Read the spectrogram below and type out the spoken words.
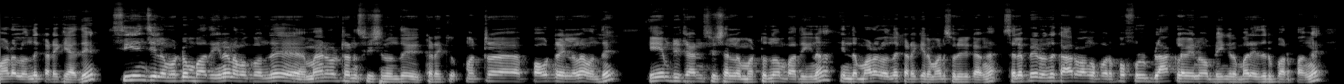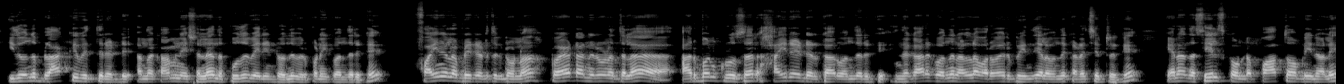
மாடல் வந்து கிடைக்காது. சிஎன்ஜியில் மட்டும் பார்த்தீங்கன்னா நமக்கு வந்து மேனுவல் டிரான்ஸ்மிஷன் வந்து கிடைக்கும். மற்ற பவர் ட்ரெயின்லலாம் வந்து ஏஎம்டி டிரான்ஸ்மிஷனில் மட்டும்தான் பார்த்தீங்கன்னா இந்த மாடல் வந்து கிடைக்கிற மாதிரி சொல்லியிருக்காங்க. சில பேர் வந்து கார் வாங்க போகிறப்போ ஃபுல் பிளாக்ல வேணும் அப்படிங்கிற மாதிரி எதிர்பார்ப்பாங்க. இது வந்து பிளாக் வித் ரெட் அந்த காம்பினேஷனில் அந்த புது வேரியண்ட் வந்து விற்பனைக்கு வந்திருக்கு. ஃபைனல் அப்டேட் எடுத்துக்கிட்டோம்னா டொயோட்டா நிறுவனத்தில் அர்பன் க்ரூசர் ஹை ரைடர் கார் வந்திருக்கு. இந்த காருக்கு வந்து நல்ல வரவேற்பு இந்தியாவில் வந்து கிடச்சிட்ருக்கு. ஏன்னா அந்த சேல்ஸ் கவுண்டை பார்த்தோம் அப்படின்னாலே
